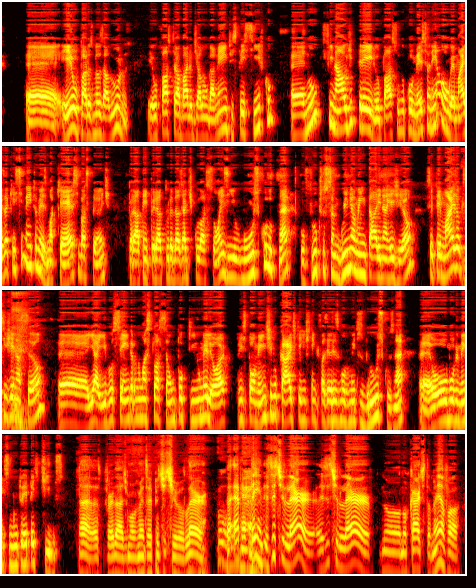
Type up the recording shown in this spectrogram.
é, eu, para os meus alunos, eu faço trabalho de alongamento específico é, no final de treino. Eu passo no começo, eu nem alongo, é mais aquecimento mesmo, aquece bastante para a temperatura das articulações e o músculo, né? O fluxo sanguíneo aumentar ali na região você ter mais oxigenação é, e aí você entra numa situação um pouquinho melhor, principalmente no kart que a gente tem que fazer às vezes movimentos bruscos, né? É, ou movimentos muito repetitivos. É, verdade, movimento repetitivo. Lair. é, é, Tem, existe Lair, existe Lair no, no kart também, avó?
